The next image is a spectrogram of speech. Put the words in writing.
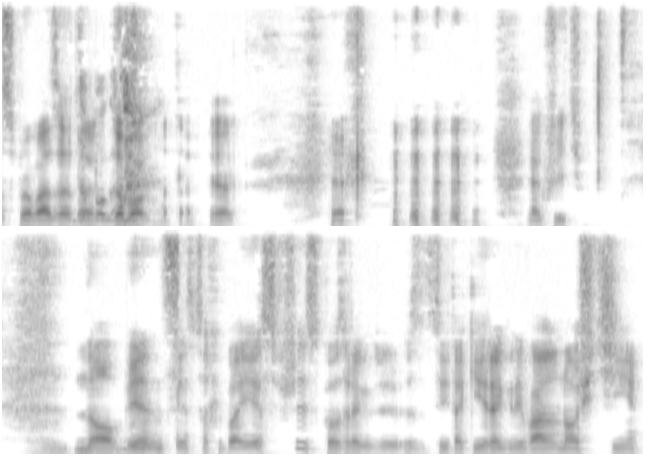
sprowadza do tak, Boga. do Boga, tak, jak, jak, jak w życiu. No, więc, więc to chyba jest wszystko z, regry- z tej takiej regrywalności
